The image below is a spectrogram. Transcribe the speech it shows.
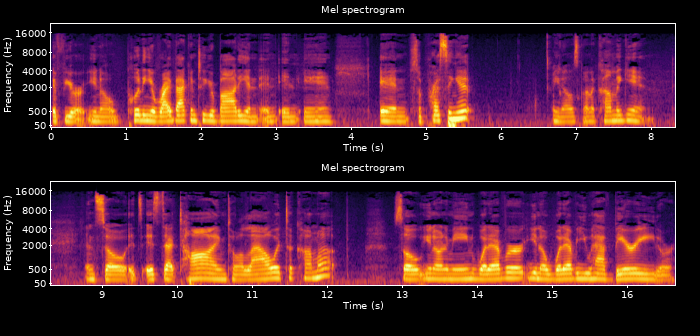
if you're you know putting it right back into your body and and and and, and suppressing it, you know it's gonna come again. And so it's it's that time to allow it to come up. So, you know what I mean? Whatever, you know, whatever you have buried or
